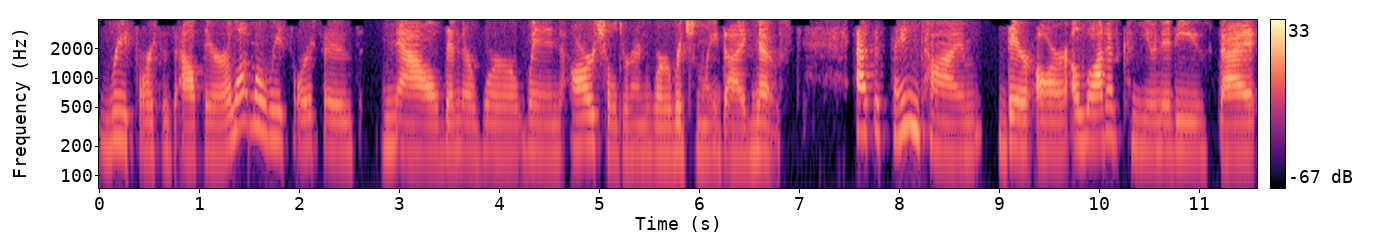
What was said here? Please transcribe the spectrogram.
resources out there, a lot more resources now than there were when our children were originally diagnosed. At the same time, there are a lot of communities that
